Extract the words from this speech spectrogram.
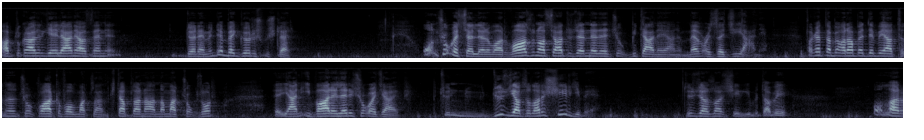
Abdülkadir Geylani Hazretleri'nin döneminde ve görüşmüşler. Onun çok eserleri var. Vaaz-ı nasihat üzerine de çok bir tane yani. Mev'izacı yani. Fakat tabi Arap edebiyatını çok vakıf olmak lazım. Kitaplarını anlamak çok zor. E, yani ibareleri çok acayip. Bütün düz yazıları şiir gibi. Düz yazılar şiir gibi. Tabi onlar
